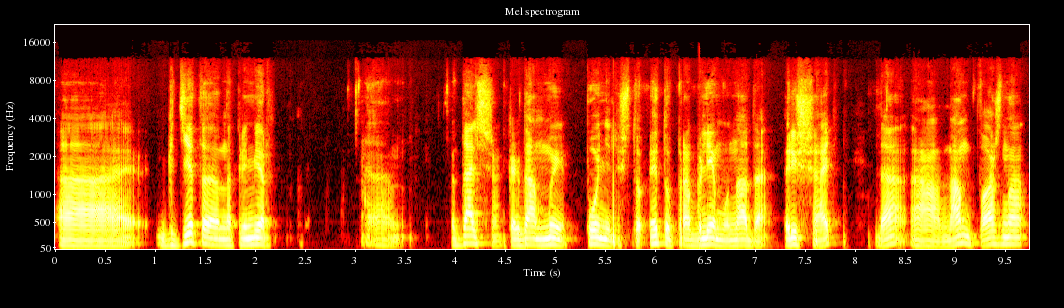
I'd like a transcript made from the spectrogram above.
А, где-то, например, а, дальше, когда мы поняли, что эту проблему надо решать, да, а, нам важно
